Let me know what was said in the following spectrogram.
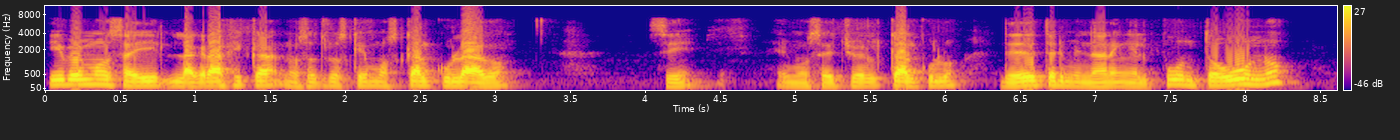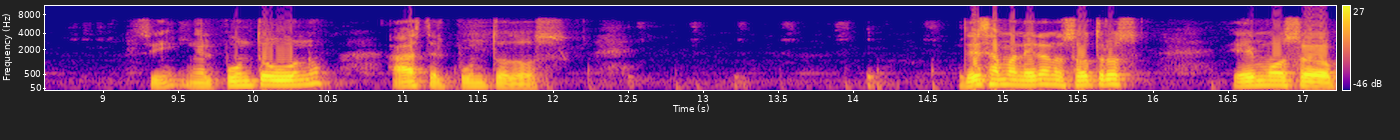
y vemos ahí la gráfica nosotros que hemos calculado, ¿sí? hemos hecho el cálculo de determinar en el punto 1, ¿sí? en el punto 1 hasta el punto 2. De esa manera nosotros hemos, eh,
